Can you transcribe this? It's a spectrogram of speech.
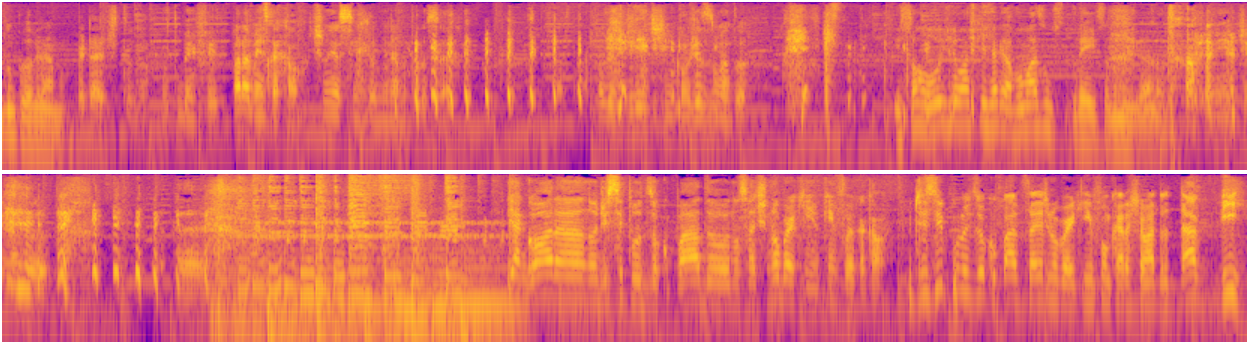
de um programa. Verdade, tudo muito bem feito. Parabéns, Cacau. Continue assim, dominando céu. tá fazendo direitinho como Jesus mandou. E só hoje eu acho que ele já gravou mais uns três, se eu não me engano. Tirando- É. E agora, no Discípulo Desocupado, no site No Barquinho, quem foi o Cacau? O discípulo desocupado do site no barquinho foi um cara chamado Davi.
